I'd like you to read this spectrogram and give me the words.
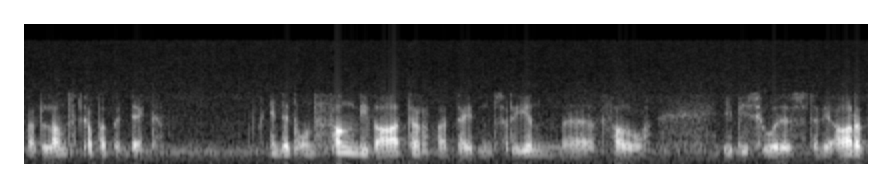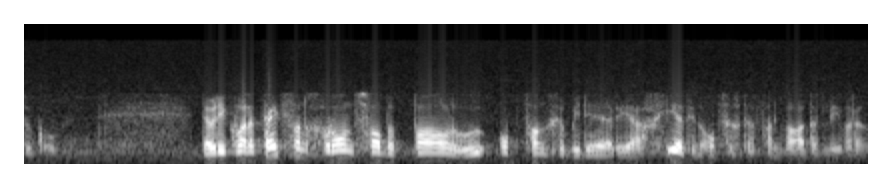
wat landskappe bedek. En dit ontvang die water wat tydens reënval uh, episodes in die aarde toe kom. Nou die kwaliteit van grond sal bepaal hoe opvanggebiede reageer ten opsigte van waterlewering.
